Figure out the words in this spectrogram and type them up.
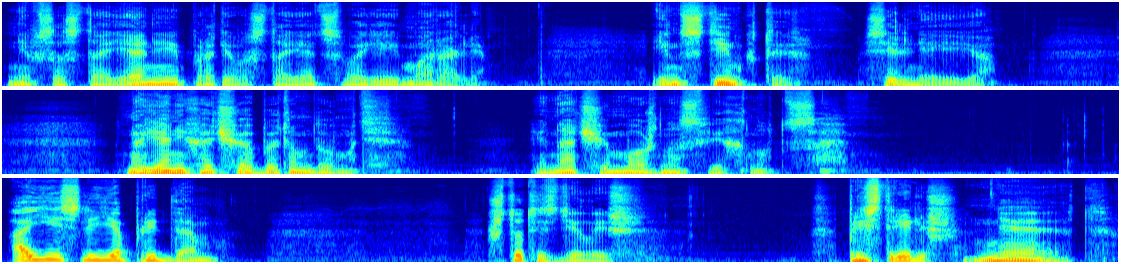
не в состоянии противостоять своей морали. Инстинкты сильнее ее. Но я не хочу об этом думать, иначе можно свихнуться. А если я предам? Что ты сделаешь? Пристрелишь? Нет,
